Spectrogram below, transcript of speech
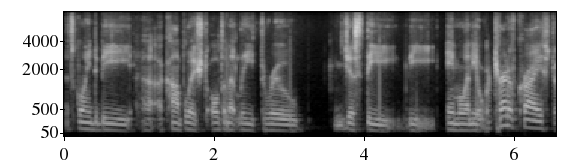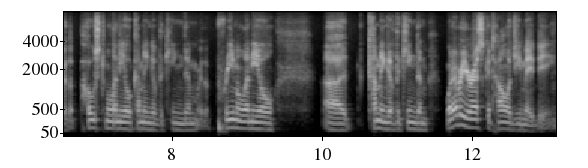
that's going to be uh, accomplished ultimately through just the the amillennial return of Christ, or the postmillennial coming of the kingdom, or the premillennial uh, coming of the kingdom, whatever your eschatology may be,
